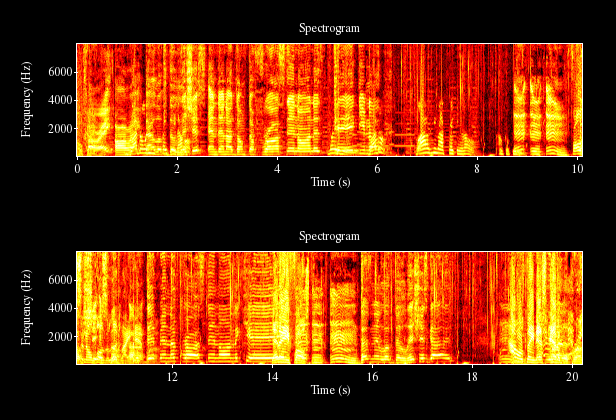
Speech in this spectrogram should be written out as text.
Okay. All right, all Why right. don't That looks take it off? delicious. And then I dumped the frosting on the Wait a cake. minute. You Why know. don't? Why is he not taking it off? I'm confused. Mm-mm-mm. Frosting don't supposed to look like Uh, that, bro. Dipping the frosting on the cake. That ain't frosting. Mm-mm-mm. Doesn't it look delicious, guys? I don't think that's edible, bro.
